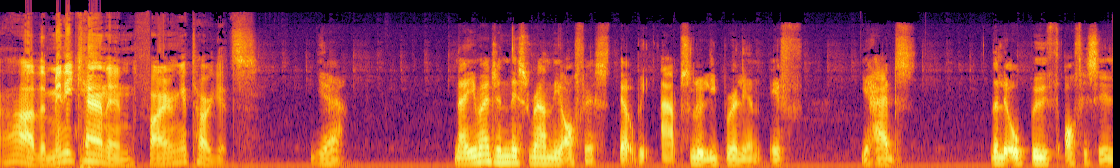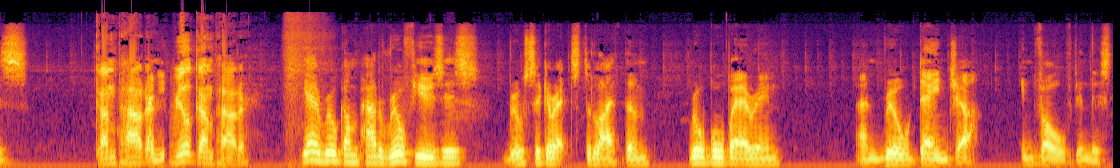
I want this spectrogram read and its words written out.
Ah, the mini cannon firing at targets. Yeah. Now, you imagine this around the office. It would be absolutely brilliant if you had the little booth offices. Gunpowder, you- real gunpowder. Yeah, real gunpowder, real fuses, real cigarettes to light them, real ball bearing, and real danger involved in this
